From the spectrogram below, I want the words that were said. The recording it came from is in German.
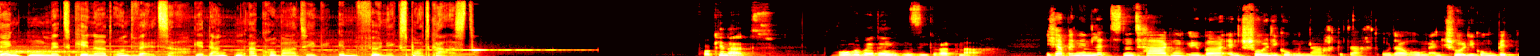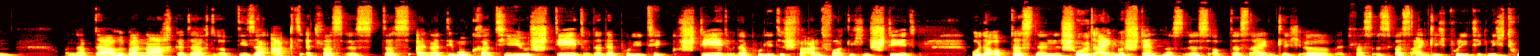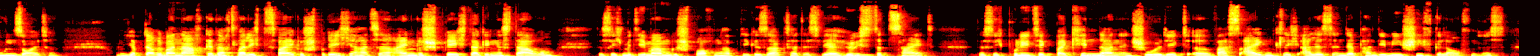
Denken mit Kinnert und Welzer. Gedankenakrobatik im Phoenix Podcast. Frau Kinnert, worüber denken Sie gerade nach? Ich habe in den letzten Tagen über Entschuldigungen nachgedacht oder um Entschuldigung bitten und habe darüber nachgedacht, ob dieser Akt etwas ist, das einer Demokratie steht oder der Politik steht oder politisch Verantwortlichen steht oder ob das ein Schuldeingeständnis ist, ob das eigentlich äh, etwas ist, was eigentlich Politik nicht tun sollte. Und ich habe darüber nachgedacht, weil ich zwei Gespräche hatte. Ein Gespräch, da ging es darum, dass ich mit jemandem gesprochen habe, die gesagt hat, es wäre höchste Zeit, dass sich Politik bei Kindern entschuldigt, äh, was eigentlich alles in der Pandemie schiefgelaufen ist.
